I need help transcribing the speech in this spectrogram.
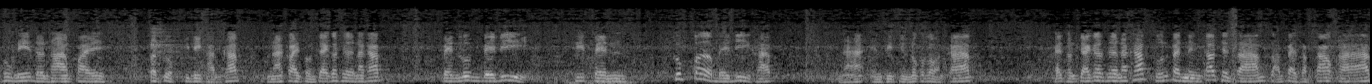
พรุ่งนี้เดินทางไปประจวบคีรีขันธ์ครับนะใครสนใจก็เชิญนะครับ เป็นรุ่นเบบี้ที่เป็นซูเปอร์เบบี้ครับนะ NP จิวนครสวรรค์ครับ ใครสนใจก็เชิญนะครับ 0819733839 ครับ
